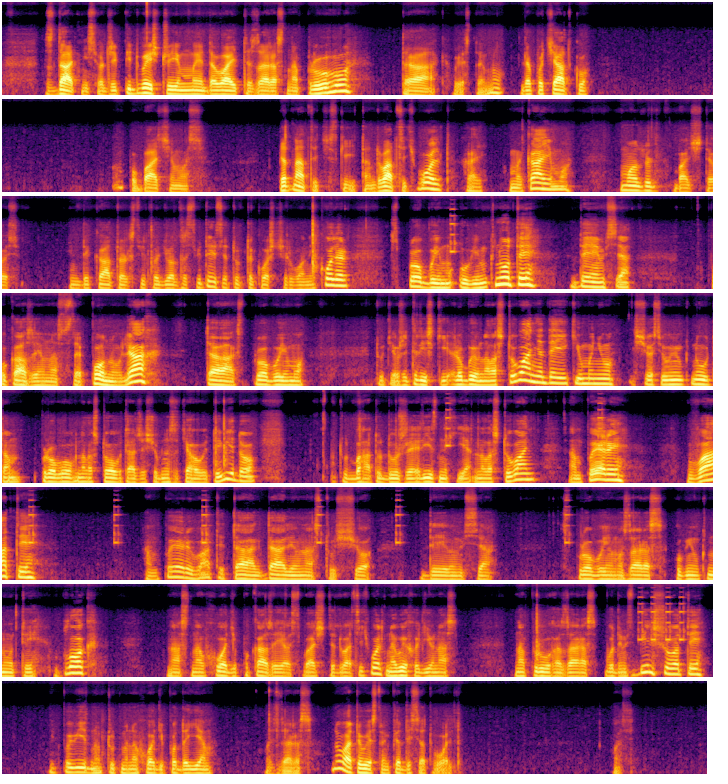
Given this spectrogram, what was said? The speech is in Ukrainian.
здатність. Отже, підвищуємо ми давайте зараз напругу. Так, виставимо. Ну, Для початку побачимось. 15 скільки там 20 вольт. Хай вмикаємо модуль. Бачите, ось індикатор світлодіод засвітився. Тут також червоний колір. Спробуємо увімкнути. Дивимося. Показує у нас все по нулях. Так, спробуємо. Тут я вже трішки робив налаштування деякі в меню. Щось увімкнув там, пробував налаштовувати, адже щоб не затягувати відео. Тут багато дуже різних є налаштувань. Ампери, вати. Ампери, вати. Так, далі у нас тут що? Дивимося. Спробуємо зараз увімкнути блок. У нас на вході показує, ось, бачите, 20 вольт. На виході у нас напруга зараз будемо збільшувати. Відповідно, тут ми на вході подаємо. Ось зараз. Давайте виставимо 50 вольт. Ось.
